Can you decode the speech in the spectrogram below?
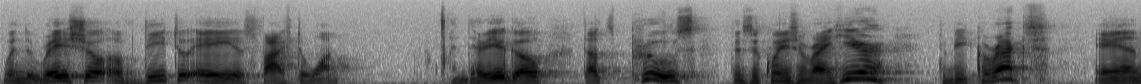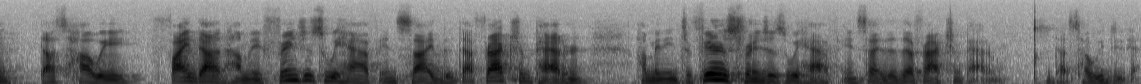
when the ratio of D to A is 5 to 1. And there you go. That proves this equation right here to be correct. And that's how we find out how many fringes we have inside the diffraction pattern, how many interference fringes we have inside the diffraction pattern. That's how we do that.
